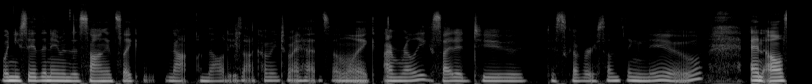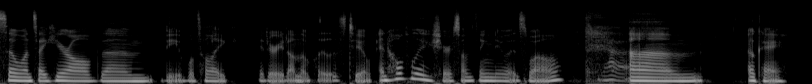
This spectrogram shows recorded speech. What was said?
when you say the name of the song, it's like not a melody's not coming to my head. So I'm like, I'm really excited to discover something new, and also once I hear all of them, be able to like iterate on the playlist too, and hopefully share something new as well. Yeah. Um, okay,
